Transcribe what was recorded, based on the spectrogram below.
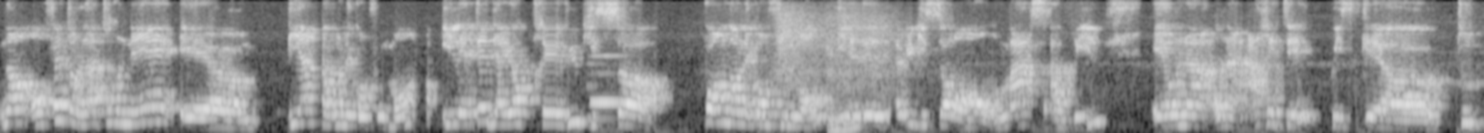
Non, en fait, on l'a tourné et euh, bien avant le confinement. Il était d'ailleurs prévu qu'il sorte pendant le confinement. Il mhm. était prévu qu'il sorte en, mars, avril. Et on a, on a arrêté puisque euh, tout,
